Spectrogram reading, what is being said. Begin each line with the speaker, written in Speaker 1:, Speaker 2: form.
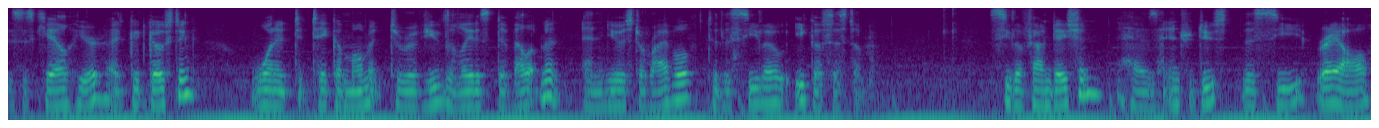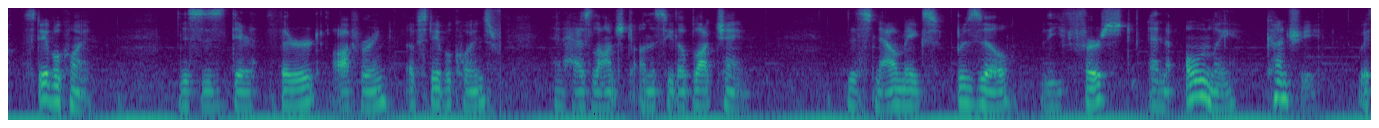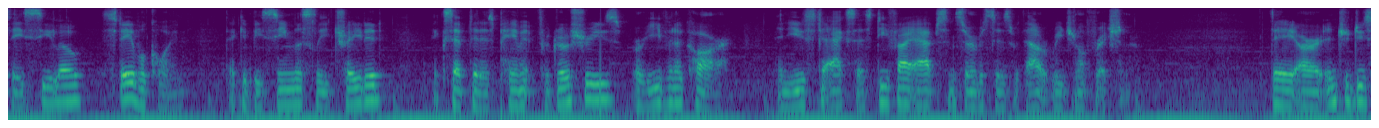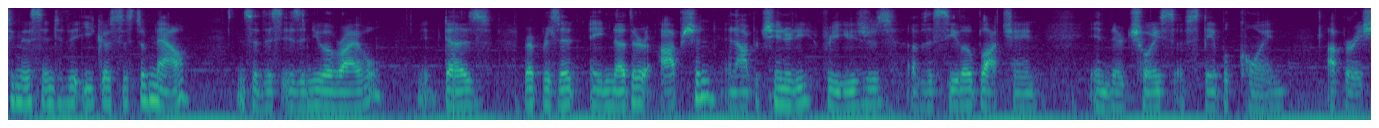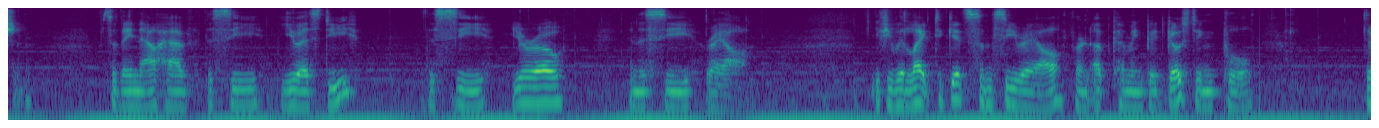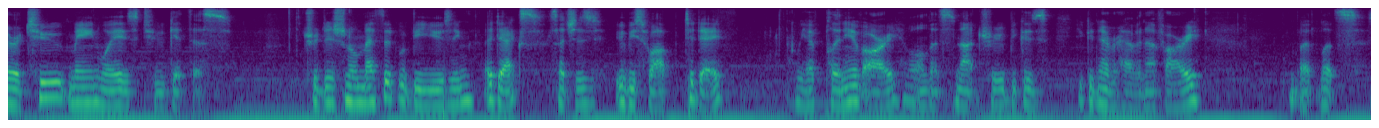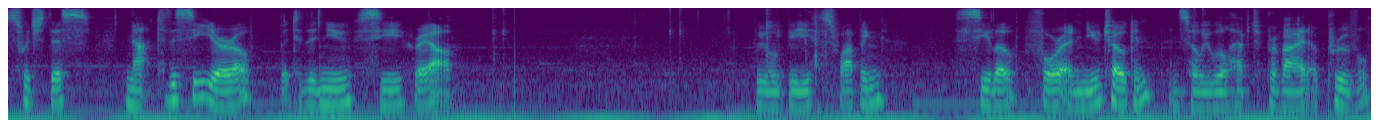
Speaker 1: This is Kale here at Good Ghosting. Wanted to take a moment to review the latest development and newest arrival to the CELO ecosystem. CELO Foundation has introduced the C Real stablecoin. This is their third offering of stablecoins and has launched on the CELO blockchain. This now makes Brazil the first and only country with a CELO stablecoin that can be seamlessly traded, accepted as payment for groceries or even a car, and used to access DeFi apps and services without regional friction. They are introducing this into the ecosystem now, and so this is a new arrival. It does represent another option and opportunity for users of the CELO blockchain in their choice of stablecoin operation. So they now have the CUSD the C Euro, and the C Real. If you would like to get some C Real for an upcoming good ghosting pool, there are two main ways to get this. The traditional method would be using a DEX, such as Ubeswap today. We have plenty of ARI. Well, that's not true because you could never have enough ARI. But let's switch this not to the C Euro, but to the new C Real we will be swapping CELO for a new token and so we will have to provide approval.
